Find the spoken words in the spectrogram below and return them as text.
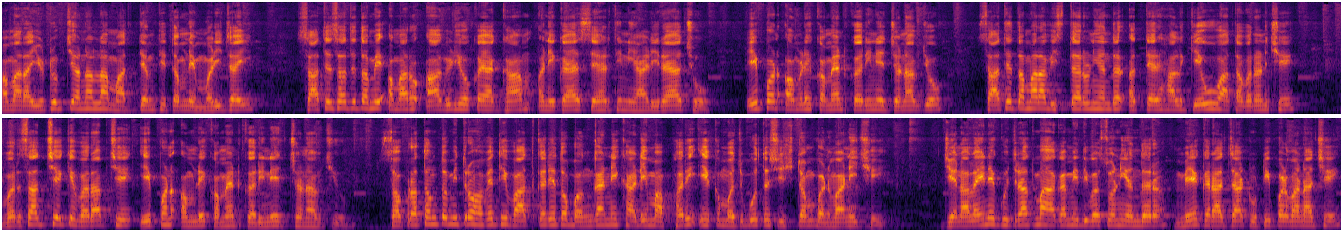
અમારા યુટ્યુબ ચેનલના માધ્યમથી તમને મળી જાય. સાથે સાથે તમે અમારો આ વીડિયો કયા ગામ અને કયા શહેરથી નિહાળી રહ્યા છો એ પણ અમને કમેન્ટ કરીને જણાવજો. સાથે તમારા વિસ્તારોની અંદર અત્યારે હાલ કેવું વાતાવરણ છે? વરસાદ છે કે વરાપ છે એ પણ અમને કમેન્ટ કરીને જણાવજો. સૌપ્રથમ તો મિત્રો હવેથી વાત કરીએ તો બંગાળની ખાડીમાં ફરી એક મજબૂત સિસ્ટમ બનવાની છે, જેના લઈને ગુજરાતમાં આગામી દિવસોની અંદર મેઘરાજા તૂટી પડવાના છે.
